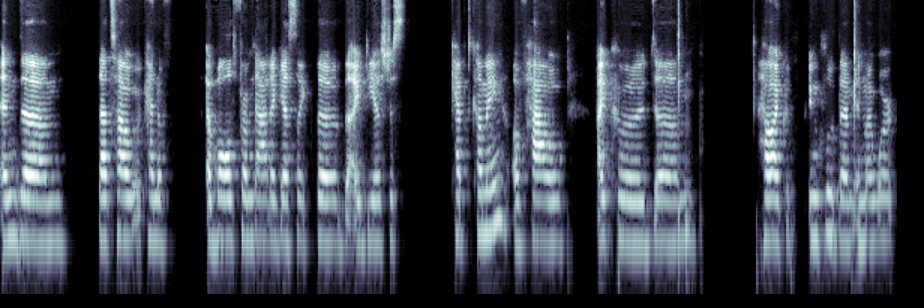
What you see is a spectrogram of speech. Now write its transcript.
And um, that's how it kind of evolved from that i guess like the the ideas just kept coming of how i could um, how i could include them in my work.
